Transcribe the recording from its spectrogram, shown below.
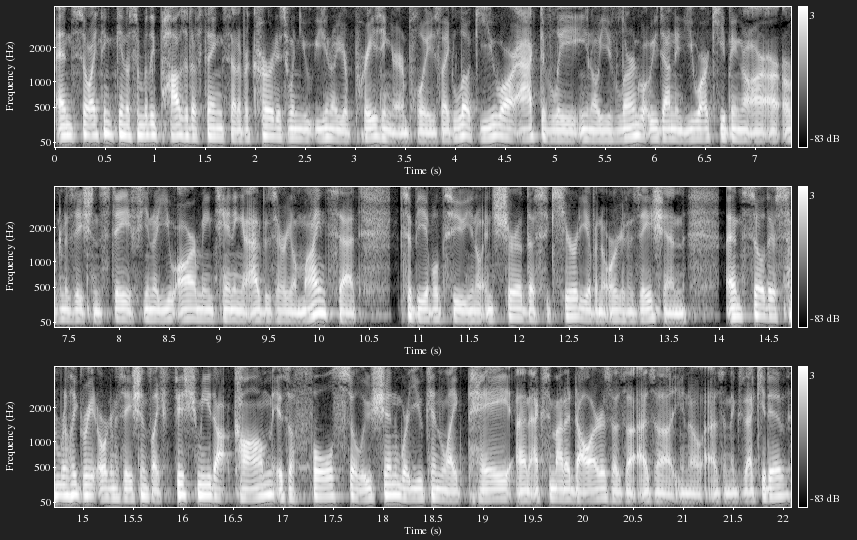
And so I think, you know, some really positive things that have occurred is when you, you know, you're praising your employees. Like, look, you are actively, you know, you've learned what we've done and you are keeping our, our organization safe. You know, you are maintaining an adversarial mindset to be able to, you know, ensure the security of an organization. And so there's some really great organizations like phishme.com is a full solution where you can like pay an X amount of dollars as a, as a, you know, as an executive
